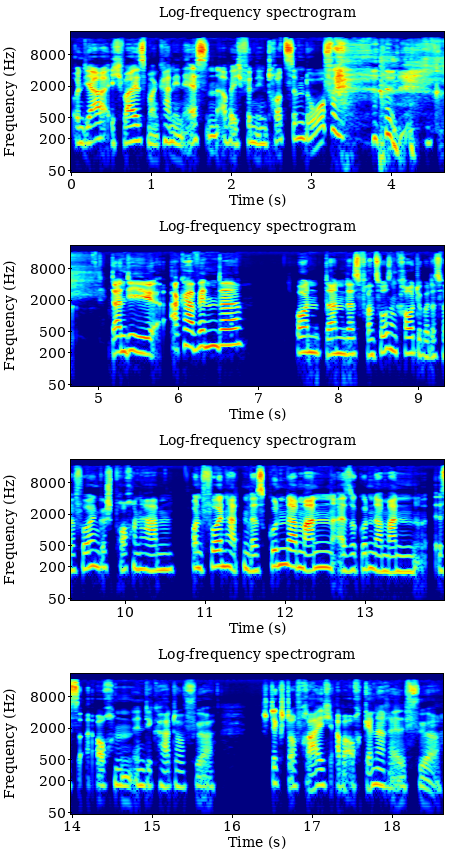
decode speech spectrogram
Und ja, ich weiß, man kann ihn essen, aber ich finde ihn trotzdem doof. dann die Ackerwinde und dann das Franzosenkraut, über das wir vorhin gesprochen haben. Und vorhin hatten wir das Gundermann. Also Gundermann ist auch ein Indikator für stickstoffreich, aber auch generell für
